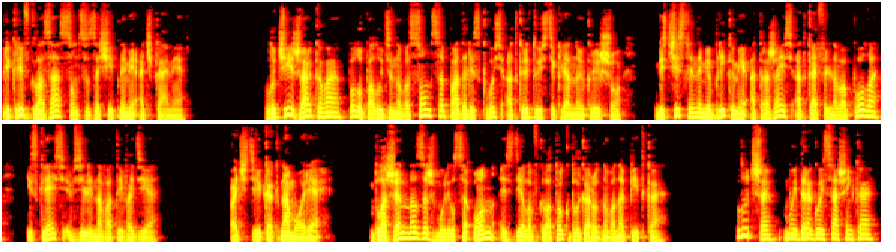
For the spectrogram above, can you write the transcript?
прикрыв глаза солнцезащитными очками. Лучи жаркого полуполуденного солнца падали сквозь открытую стеклянную крышу, бесчисленными бликами отражаясь от кафельного пола, искрясь в зеленоватой воде. «Почти как на море!» Блаженно зажмурился он, сделав глоток благородного напитка. «Лучше, мой дорогой Сашенька!»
